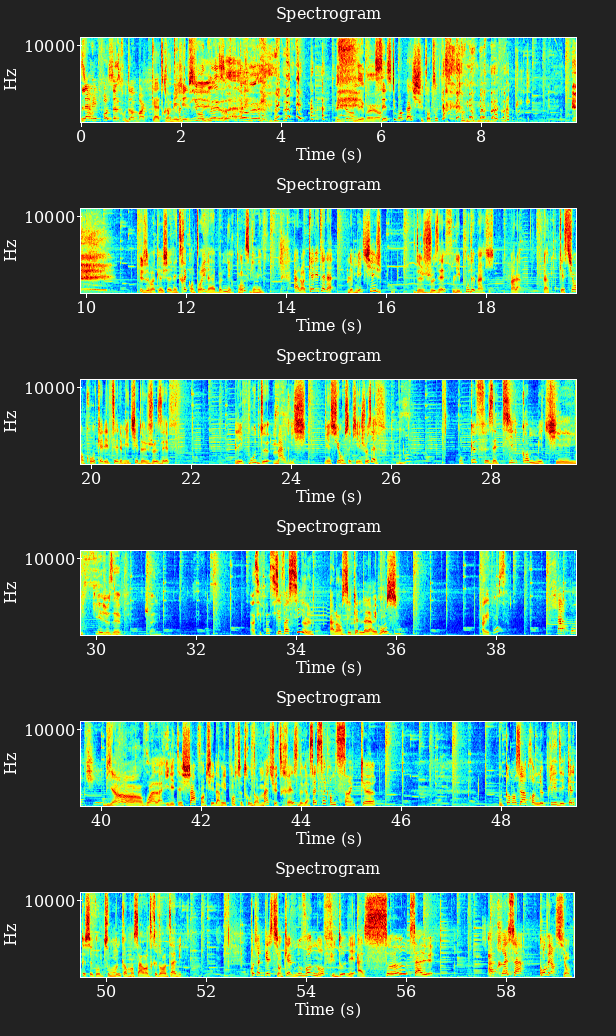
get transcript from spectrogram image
La réponse se trouve dans Marc 4. hein, mais Jésus. Anglaise, Mais bien en erreur. C'est sûrement pas chute en tout cas. Je vois que Sean est très content, il a la bonne réponse, bien évidemment. Alors, quel était la- le métier de Joseph, l'époux de Marie? Voilà, la question en cours, quel était le métier de Joseph, l'époux de Marie? Bien sûr, on sait qui est Joseph. Donc, que faisait-il comme métier? Qui est Joseph Sean Ah, c'est facile. C'est facile. Alors, c'est quelle la réponse? La réponse? Charpentier. Bien, voilà, il était charpentier. La réponse se trouve dans Matthieu 13, le verset 55. Vous commencez à prendre le pli dès quelques secondes. Tout le monde commence à rentrer dans le timing. Prochaine question. Quel nouveau nom fut donné à ce Saül après sa conversion?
